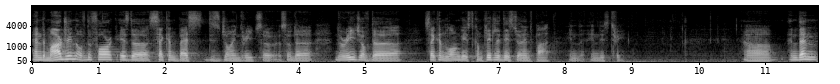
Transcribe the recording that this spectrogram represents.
And the margin of the fork is the second best disjoint reach. So, so the, the reach of the second longest completely disjoint path in, in this tree. Uh, and then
